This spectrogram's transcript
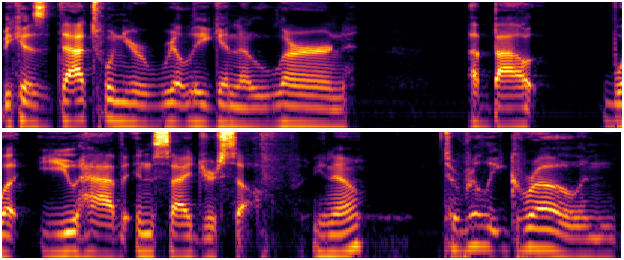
Because that's when you're really going to learn about what you have inside yourself, you know, to really grow and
